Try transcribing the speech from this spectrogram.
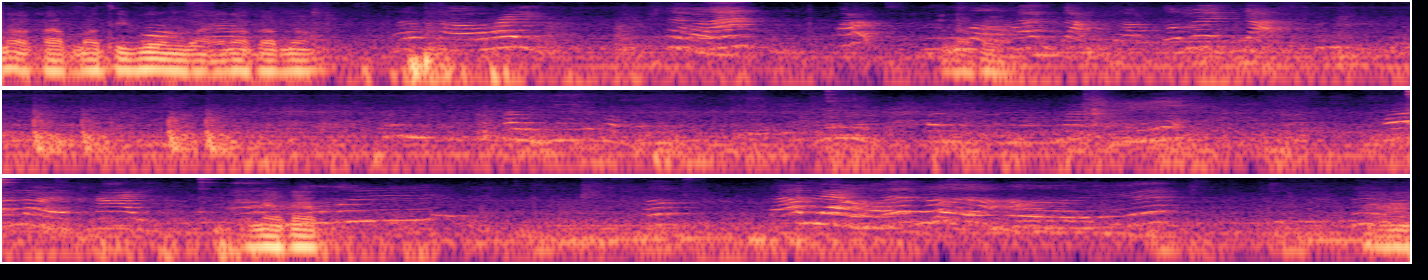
เราครับเอาที่วงไว้เนาครับเนาะแล้วเขาให้ใช่ไหม แล้วก็ ถ้าจับเราก็ไม่จับเอาดีของมันนี้เพราะหน่อยใคร นะครับ แล้วแล้วเลยเลย อ่า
